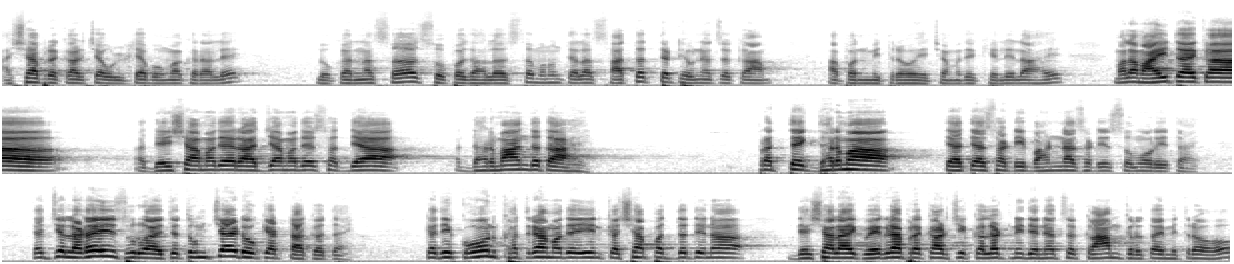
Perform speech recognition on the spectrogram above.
अशा प्रकारच्या उलट्या बोमा करायला लोकांना सहज सोपं झालं असतं. म्हणून त्याला सातत्य ठेवण्याचं काम आपण मित्र हो याच्यामध्ये केलेलं आहे. मला माहीत आहे का देशामध्ये राज्यामध्ये सध्या धर्मांधता आहे. प्रत्येक धर्म त्या त्यासाठी भांडण्यासाठी समोर येत आहे. त्यांची लढाई सुरू आहे ते तुमच्याही डोक्यात टाकत आहे. कधी कोण खतऱ्यामध्ये येईन कशा पद्धतीनं देशाला एक वेगळ्या प्रकारची कलटणी देण्याचं काम करत आहे मित्र हो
